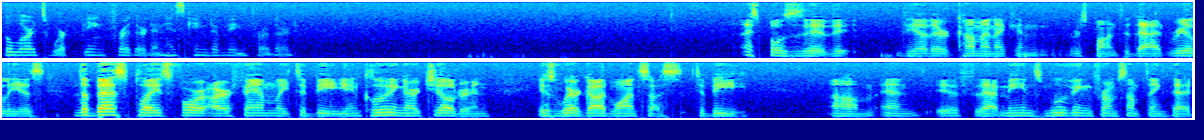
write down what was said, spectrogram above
the Lord's work being furthered and his kingdom being furthered. I suppose the, the, the other comment I can respond to that really is the best place for our family to be, including our children, is where God wants us to be. Um, and if that means moving from something that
